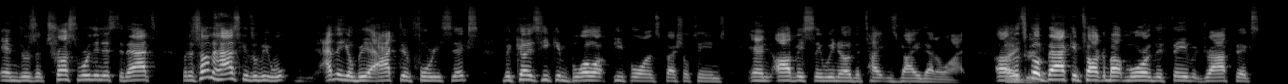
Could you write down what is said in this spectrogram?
and there's a trustworthiness to that. But Hassan Haskins will be, I think he'll be active 46 because he can blow up people on special teams. And obviously, we know the Titans value that a lot. Uh, let's agree. go back and talk about more of the favorite draft picks.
